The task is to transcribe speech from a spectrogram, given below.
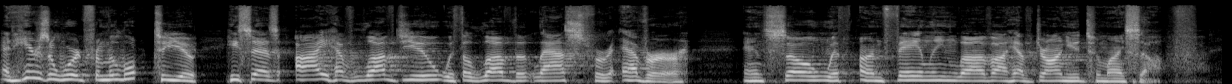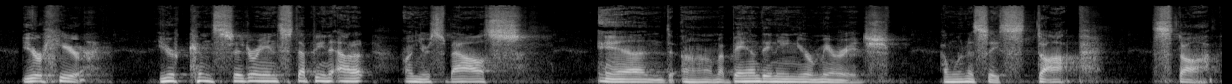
And here's a word from the Lord to you. He says, I have loved you with a love that lasts forever. And so, with unfailing love, I have drawn you to myself. You're here. You're considering stepping out on your spouse and um, abandoning your marriage. I want to say, stop. Stop.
